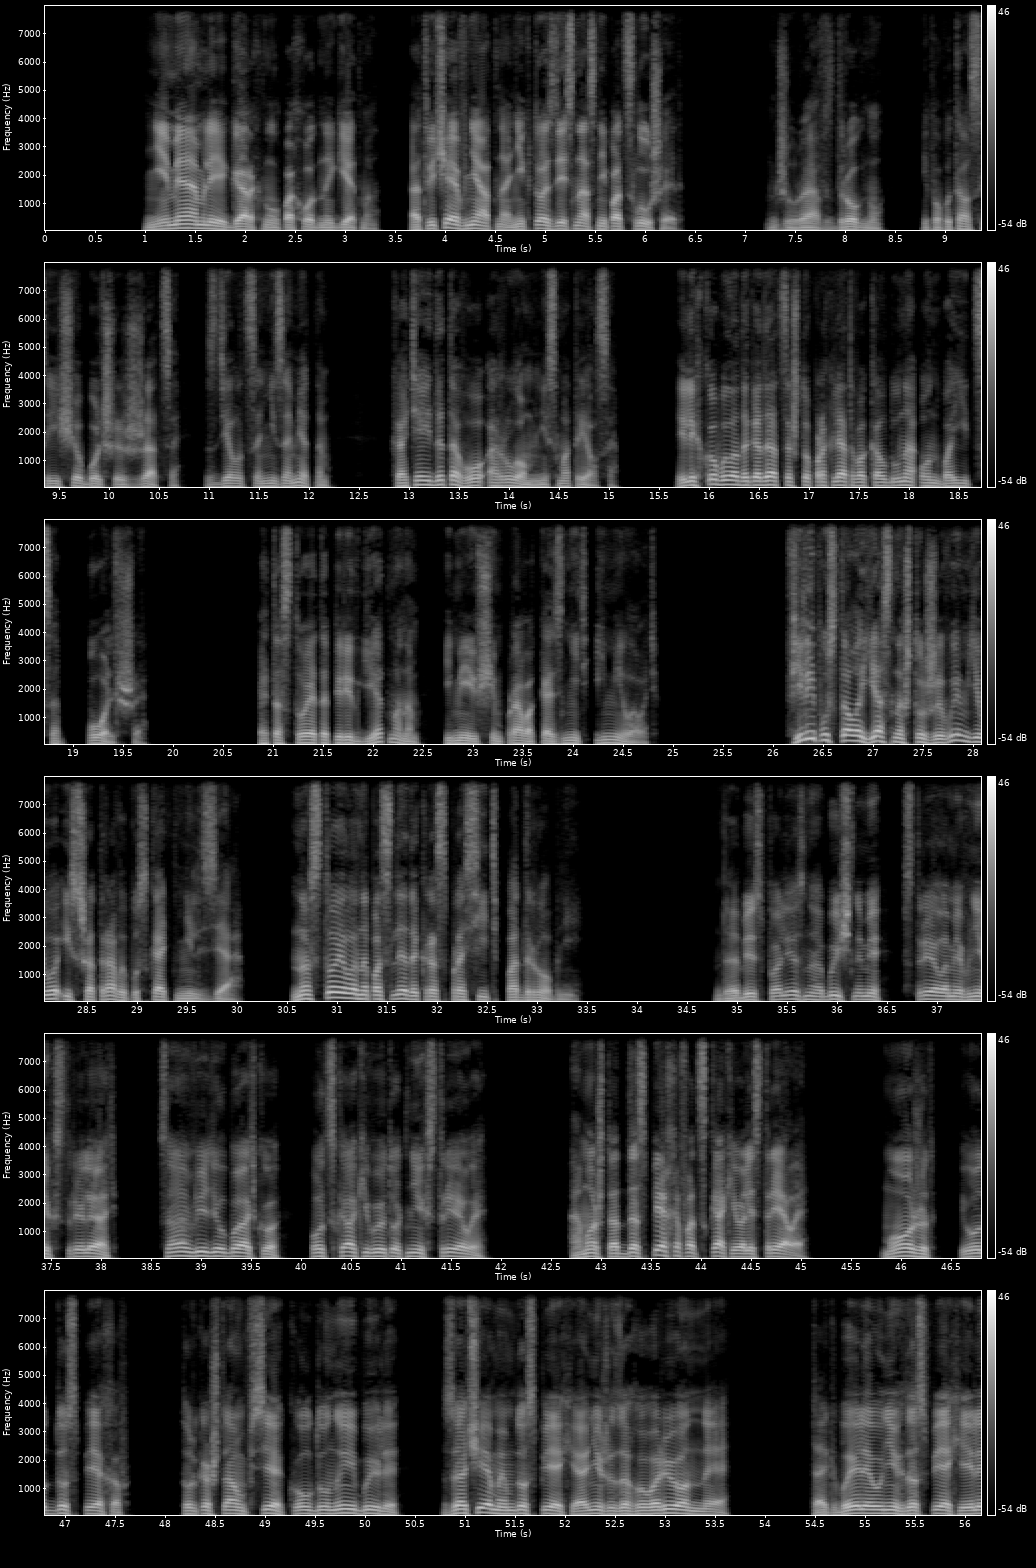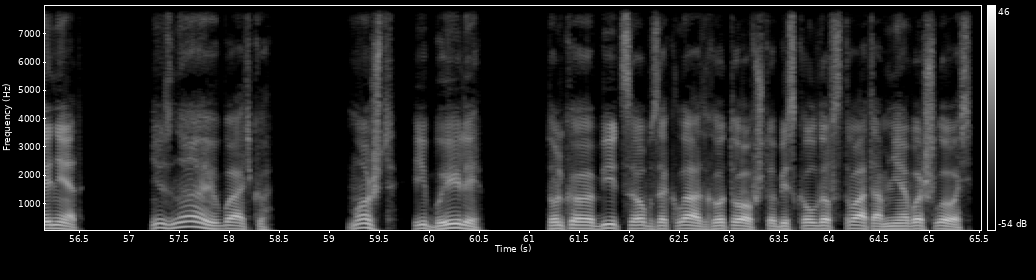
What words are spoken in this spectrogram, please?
«Не мямли!» — гаркнул походный гетман. «Отвечай внятно, никто здесь нас не подслушает». Джура вздрогнул и попытался еще больше сжаться, сделаться незаметным, хотя и до того орлом не смотрелся и легко было догадаться, что проклятого колдуна он боится больше. Это стоит перед Гетманом, имеющим право казнить и миловать. Филиппу стало ясно, что живым его из шатра выпускать нельзя. Но стоило напоследок расспросить подробней. «Да бесполезно обычными стрелами в них стрелять. Сам видел батьку, отскакивают от них стрелы». «А может, от доспехов отскакивали стрелы?» Может, и от доспехов. Только ж там все колдуны были. Зачем им доспехи? Они же заговоренные. Так были у них доспехи или нет? Не знаю, батько. Может, и были. Только биться об заклад готов, что без колдовства там не обошлось.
